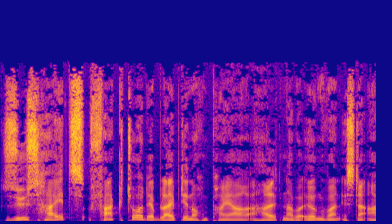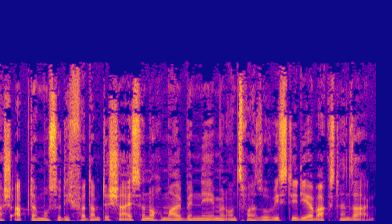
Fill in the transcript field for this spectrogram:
Süßheitsfaktor, der bleibt dir noch ein paar Jahre erhalten, aber irgendwann ist der Arsch ab, da musst du dich verdammte Scheiße nochmal benehmen und zwar so, wie es dir die Erwachsenen sagen.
